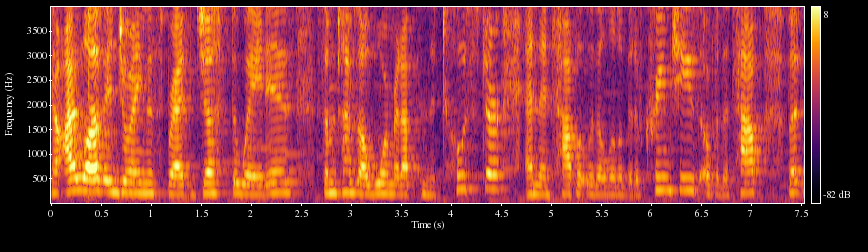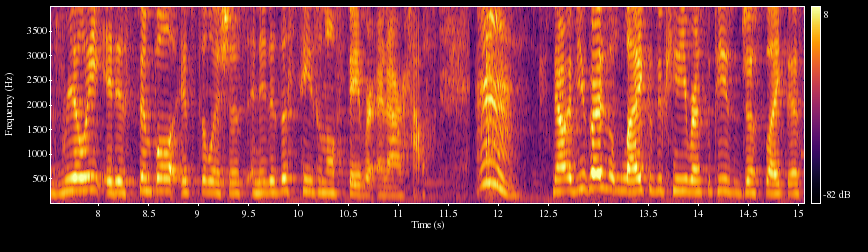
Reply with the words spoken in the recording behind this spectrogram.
Now I love enjoying this bread just the way it is. Sometimes I'll warm it up in the toaster and then top it with a little bit of cream cheese over the top, but really it is simple, it's delicious, and it is a seasonal favorite in our house. Mmm. Now, if you guys like zucchini recipes just like this,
